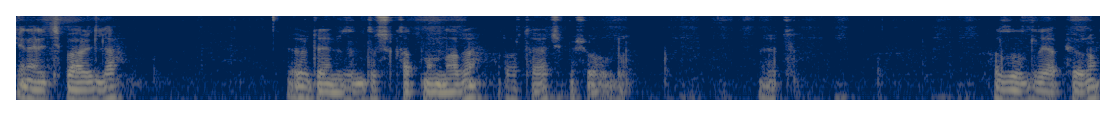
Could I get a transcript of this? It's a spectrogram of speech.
Genel itibariyle ördeğimizin dış katmanları ortaya çıkmış oldu. Evet. Hızlı hızlı yapıyorum.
